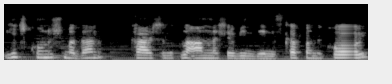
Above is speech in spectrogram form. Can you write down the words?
hiç konuşmadan karşılıklı anlaşabildiğiniz kafanı koy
